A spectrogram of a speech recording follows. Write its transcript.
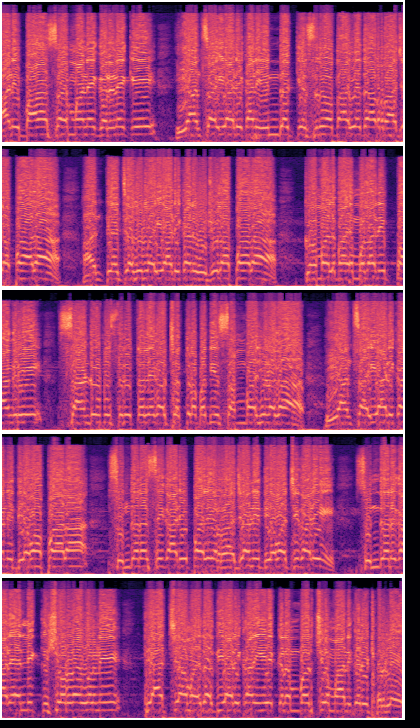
आणि बाळासाहेब माने घरणेकी यांचा या ठिकाणी हिंद केसरी दावेदार राजा पाहला आणि त्यांच्या जोडला या ठिकाणी उजूला पाहला. कमलबाई मुलानी पांगरी सांडू मिस्त्री तलेगाव छत्रपती संभाजीनगर यांचा या ठिकाणी देवा पाहला. सुंदर अशी गाडी पाहिली राजानी देवाची गाडी. सुंदर गाडी आणली किशोर ड्रायव्हरने त्याच्या मैदानात या ठिकाणी एक नंबरचे मानकरी ठरले.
